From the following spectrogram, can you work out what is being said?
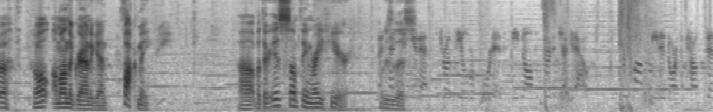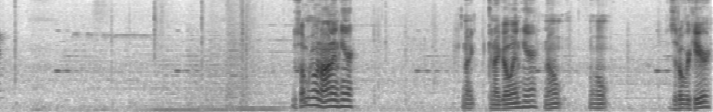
Uh, well, I'm on the ground again. Fuck me. Uh, but there is something right here. What is this? Unit, drug deal reported. Need an officer to check it out. Response needed north of Houston. Is something going on in here? Can I can I go in here? No, no. Is it over here?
